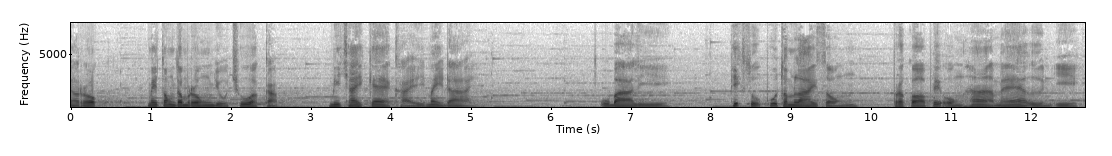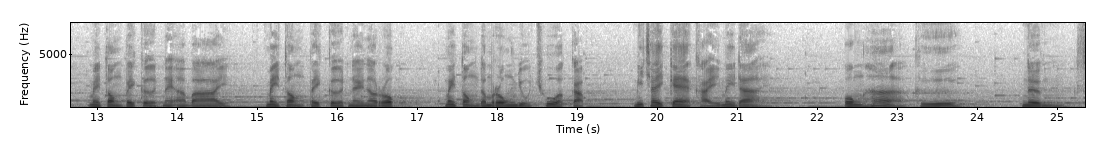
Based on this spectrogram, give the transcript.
นรก ไม่ต้องดำรงอยู่ชั่วกับมิใช่แก้ไขไม่ได้ อุบาลี ภิกษุผู้ทำลายสง ประกอบด้วยองค์ห้าแม้อื่นอีก ไม่ต้องไปเกิดในอบาย ไม่ต้องไปเกิดในนรก ไม่ต้องดำรงอยู่ชั่วกับมิใช่แก้ไขไม่ได้ องค์ห้าคือ 1. แส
